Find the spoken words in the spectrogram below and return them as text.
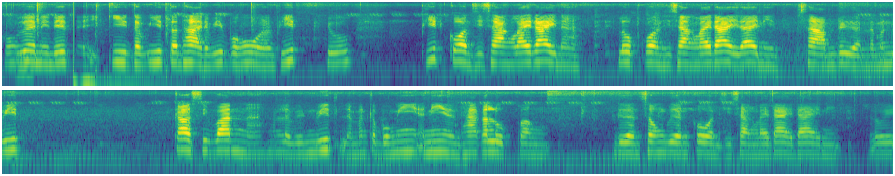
ของเอื้อนนี่ได้แต่อีกี้ทำอีตอนถ่ายทำอีบ่ฮู้มันพิษอยู่พิษก่อนสิสร้างรายได้นะลบก่อนสิสร้างรายได้ได้นี่สามเดือนแล้วมันวิทย์เก้าสิบวันนะมันเลยเป็นวิทย์แล้วมันก็บ่มีอันนี้นะถ้าก็ลบบังเดือนสองเดือนก่อนสิสร้างรายได้ได้นี่เลย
